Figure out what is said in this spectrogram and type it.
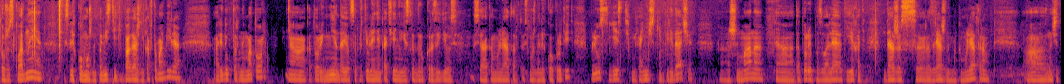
тоже складные. Легко можно поместить в багажник автомобиля. А, редукторный мотор, который не дает сопротивления качению, если вдруг разрядился аккумулятор. То есть можно легко крутить. Плюс есть механические передачи. Шимана, которые позволяют ехать даже с разряженным аккумулятором. А, значит,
